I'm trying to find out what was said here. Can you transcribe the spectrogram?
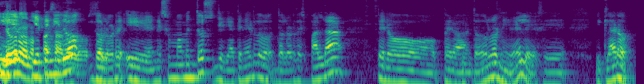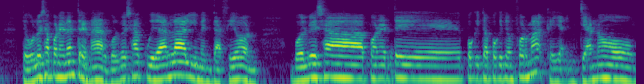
y, he tenido dolor, y en esos momentos llegué a tener dolor de espalda pero, pero a todos los niveles. Y, claro, te vuelves a poner a entrenar, vuelves a cuidar la alimentación, vuelves a ponerte poquito a poquito en forma, que ya, ya, no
